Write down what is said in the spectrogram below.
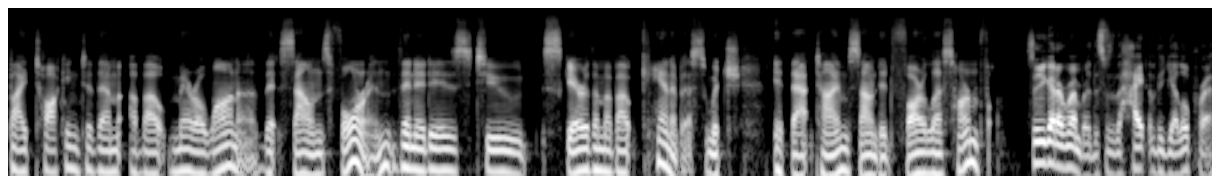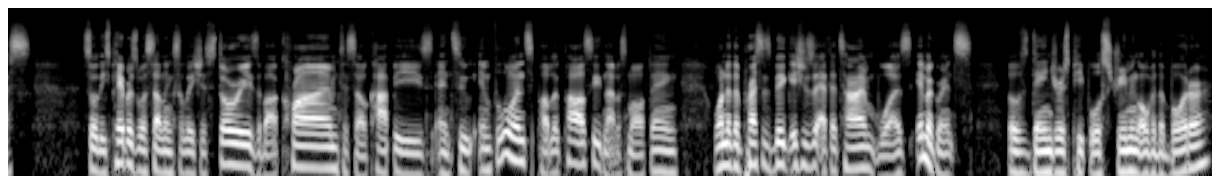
by talking to them about marijuana that sounds foreign than it is to scare them about cannabis, which at that time sounded far less harmful. So you got to remember, this was the height of the yellow press. So these papers were selling salacious stories about crime to sell copies and to influence public policy, not a small thing. One of the press's big issues at the time was immigrants, those dangerous people streaming over the border,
